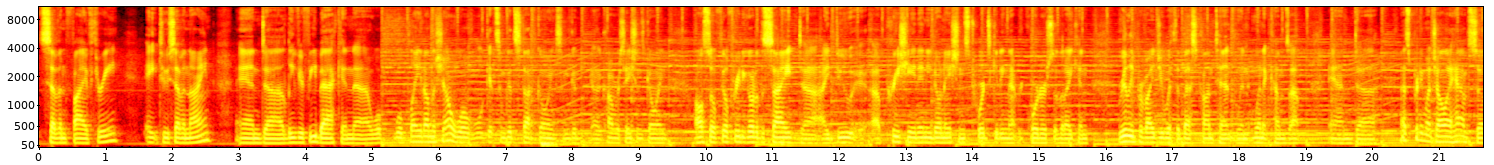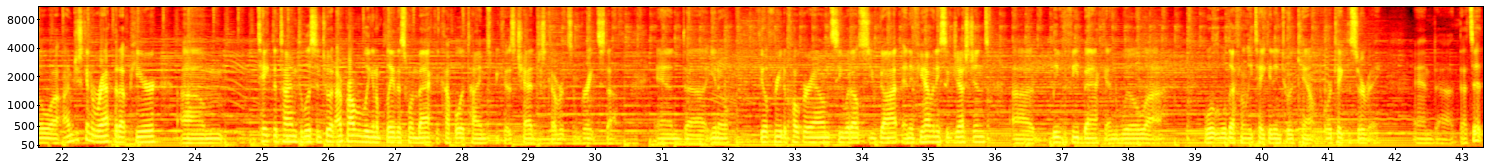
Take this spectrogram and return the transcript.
753 8279 and uh, leave your feedback and uh, we'll, we'll play it on the show. We'll, we'll get some good stuff going, some good uh, conversations going. Also, feel free to go to the site. Uh, I do appreciate any donations towards getting that recorder so that I can really provide you with the best content when, when it comes up. And uh, that's pretty much all I have. So uh, I'm just going to wrap it up here. Um, take the time to listen to it. I'm probably going to play this one back a couple of times because Chad just covered some great stuff. And uh, you know, feel free to poke around, see what else you've got, and if you have any suggestions, uh, leave the feedback, and we'll, uh, we'll we'll definitely take it into account or take the survey. And uh, that's it.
